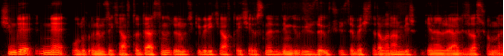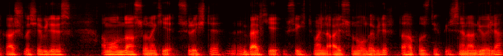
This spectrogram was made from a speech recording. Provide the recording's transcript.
Şimdi ne olur önümüzdeki hafta derseniz önümüzdeki 1-2 hafta içerisinde dediğim gibi %3, %5'lere varan bir genel realizasyonla karşılaşabiliriz. Ama ondan sonraki süreçte e, belki yüksek ihtimalle ay sonu olabilir. Daha pozitif bir senaryoyla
